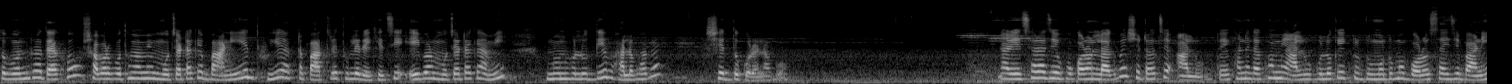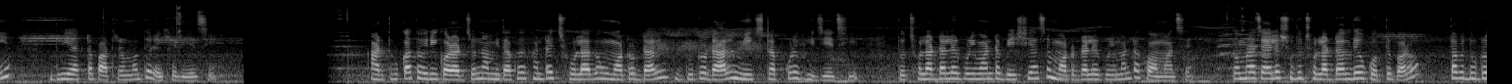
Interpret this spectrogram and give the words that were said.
তো বন্ধুরা দেখো, সবার প্রথমে আমি মোচাটাকে বানিয়ে ধুয়ে একটা পাত্রে তুলে রেখেছি। এইবার মোচাটাকে আমি নুন হলুদ দিয়ে ভালোভাবে সেদ্ধ করে নেব। আর এছাড়া যে উপকরণ লাগবে সেটা হচ্ছে আলু। তো এখানে দেখো আমি আলুগুলোকে একটু ডুমো ডুমো বড়ো সাইজে বানিয়ে ধুয়ে একটা পাত্রের মধ্যে রেখে দিয়েছি। আর ধোকা তৈরি করার জন্য আমি দেখো এখানটায় ছোলা এবং মটর ডাল, দুটো ডাল মিক্সড আপ করে ভিজিয়েছি। তো ছোলার ডালের পরিমাণটা বেশি আছে, মটর ডালের পরিমাণটা কম আছে। তোমরা চাইলে শুধু ছোলার ডাল দিয়েও করতে পারো, তবে দুটো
